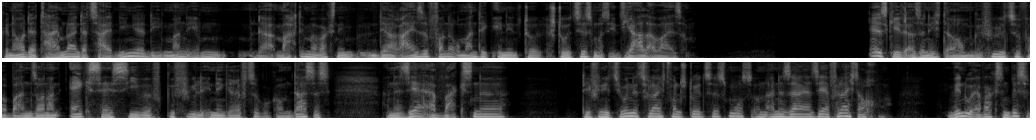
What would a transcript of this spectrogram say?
genau der Timeline, der Zeitlinie, die man eben der Macht im Erwachsenen, der Reise von der Romantik in den Stoizismus, idealerweise. Es geht also nicht darum, Gefühle zu verbannen, sondern exzessive Gefühle in den Griff zu bekommen. Das ist eine sehr erwachsene Definition jetzt vielleicht von Stoizismus und eine sehr, sehr, vielleicht auch, wenn du erwachsen bist,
